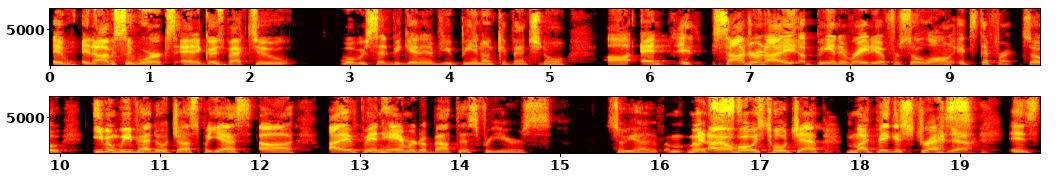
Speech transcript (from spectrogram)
it it obviously works, and it goes back to what we said at the beginning of you being unconventional. Uh, and it, Sandro and I uh, being in radio for so long, it's different. So even we've had to adjust. But yes, uh, I have been hammered about this for years. So yeah, it's, I've always told Jeff my biggest stress yeah. is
